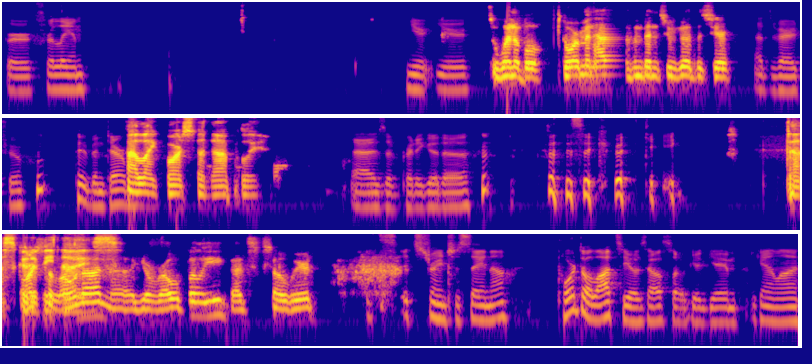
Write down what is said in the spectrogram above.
for for Liam. You're you're It's winnable. Dortmund haven't been too good this year. That's very true. They've been terrible. I like Barca Napoli. That is a pretty good. Uh, it's a good game. That's gonna be Barcelona nice. in the Europa League. That's so weird. It's, it's strange to say now. Porto Lazio is also a good game. I can't lie.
